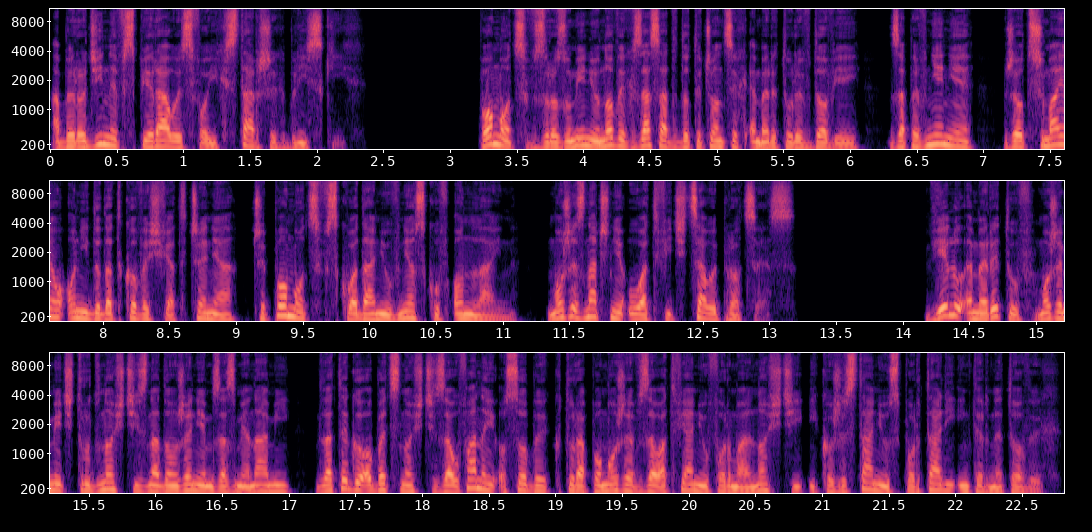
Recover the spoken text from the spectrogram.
aby rodziny wspierały swoich starszych bliskich. Pomoc w zrozumieniu nowych zasad dotyczących emerytury wdowiej, zapewnienie, że otrzymają oni dodatkowe świadczenia, czy pomoc w składaniu wniosków online, może znacznie ułatwić cały proces. Wielu emerytów może mieć trudności z nadążeniem za zmianami, dlatego obecność zaufanej osoby, która pomoże w załatwianiu formalności i korzystaniu z portali internetowych,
